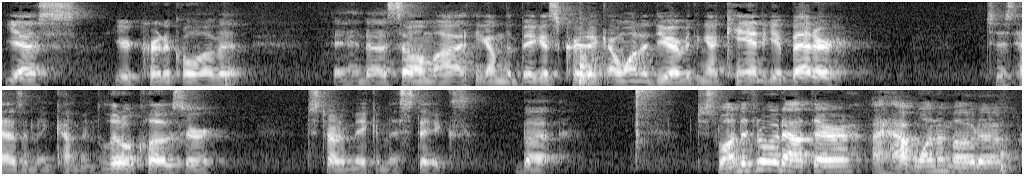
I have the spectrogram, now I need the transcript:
yes, you're critical of it, and uh, so am I. I think I'm the biggest critic. I want to do everything I can to get better. Just hasn't been coming. A little closer, started making mistakes, but just wanted to throw it out there. I have won a moto,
